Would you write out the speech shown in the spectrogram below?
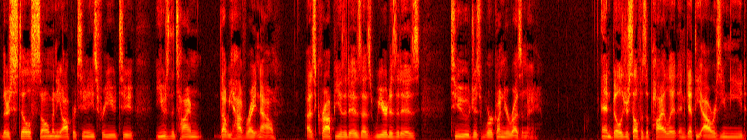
there's still so many opportunities for you to use the time that we have right now, as crappy as it is, as weird as it is, to just work on your resume and build yourself as a pilot and get the hours you need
